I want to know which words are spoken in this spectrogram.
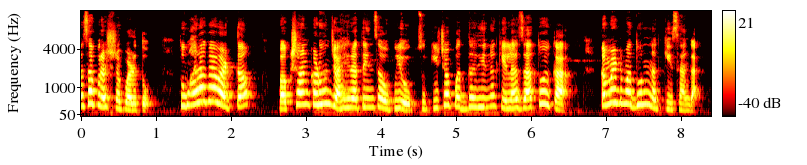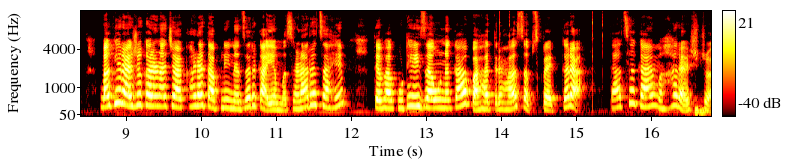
असा प्रश्न पडतो. तुम्हाला काय वाटतं? पक्षांकडून जाहिरातींचा उपयोग चुकीच्या पद्धतीनं केला जातोय का? कमेंट मधून नक्की सांगा. बाकी राजकारणाच्या आखाड्यात आपली नजर कायम असणारच आहे. तेव्हा कुठेही जाऊ नका पाहत रहा सबस्क्राईब करा. त्याचं काय? महाराष्ट्र.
